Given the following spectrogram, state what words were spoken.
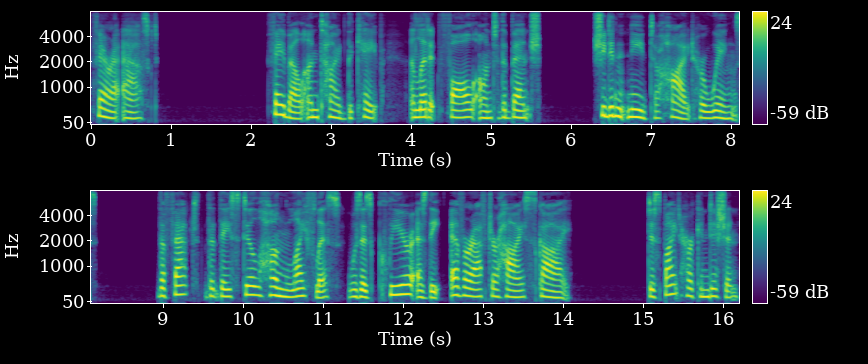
Farrah asked. Faybelle untied the cape and let it fall onto the bench. She didn't need to hide her wings. The fact that they still hung lifeless was as clear as the ever after high sky. Despite her condition,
